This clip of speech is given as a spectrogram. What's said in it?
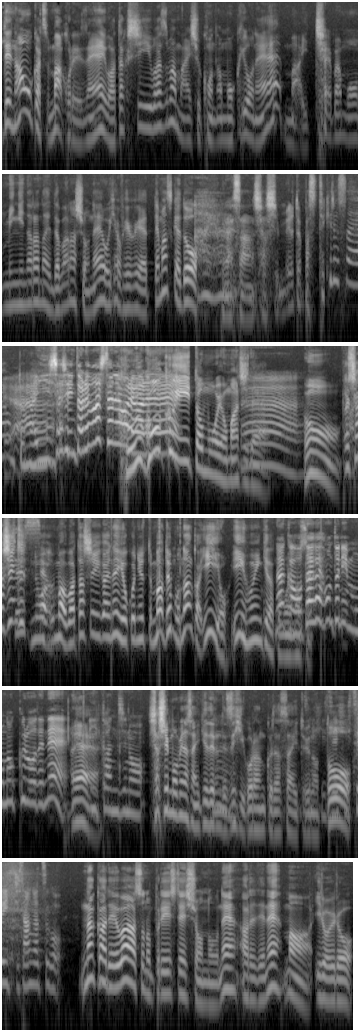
でなおかつまあこれね私言わずま毎週こんな木曜ねまあ言っちゃえばもう身にならないだ話をねうひゃふひゃふやってますけど、はいはい。皆さん写真見るとやっぱ素敵ですねい本当にいい写真撮れましたねすごくいいと思うよマジで。うん。うん、写真でまあ私がね横に言ってまあでもなんかいいよいい雰囲気だとなんかお思います互い本当にモノクロでね、ええ。いい感じの。写真も皆さんいけてるんで、うん。ぜひご覧くださいというのぜとスイッチ3月号中ではそのプレイステーションのねあれでねまあいろいろ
